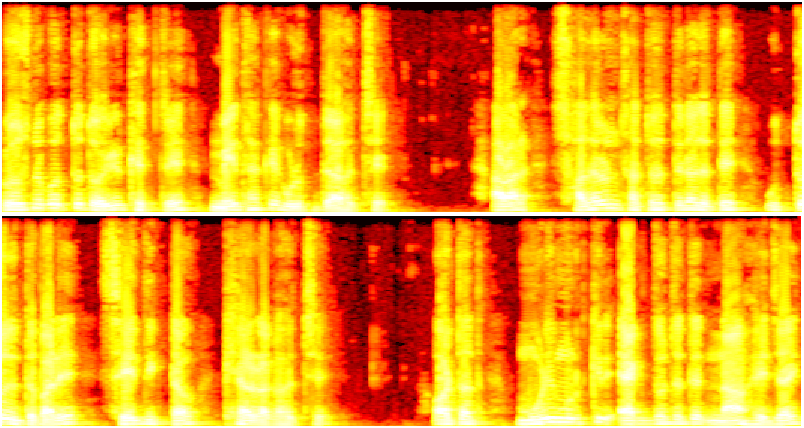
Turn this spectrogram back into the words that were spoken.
প্রশ্নপত্র তৈরির ক্ষেত্রে মেধাকে গুরুত্ব দেওয়া হচ্ছে। আবার সাধারণ ছাত্রছাত্রীরা যাতে উত্তর দিতে পারে, সেই দিকটাও খেয়াল রাখা হচ্ছে। অর্থাৎ মুড়ি মুড়কির একদর যাতে না হয়ে যায়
